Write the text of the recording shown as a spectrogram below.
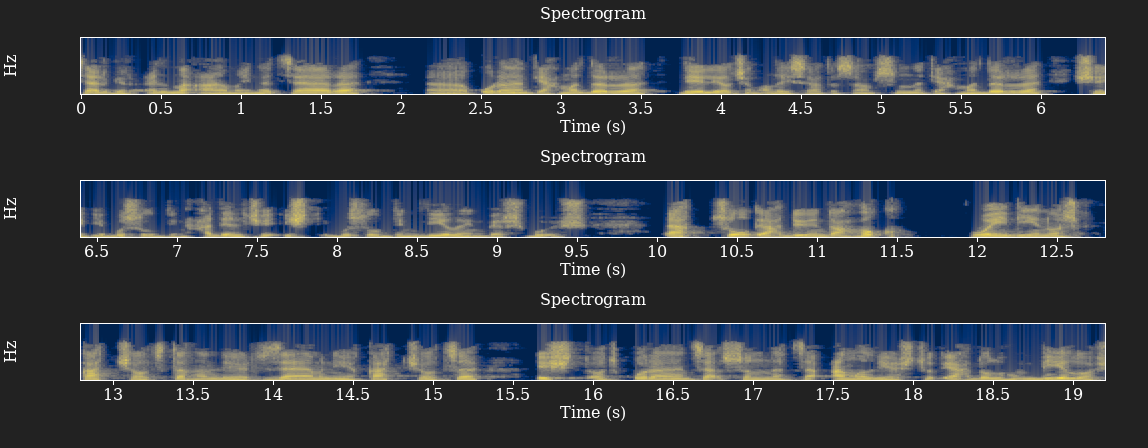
ترجر علم آمينة تارا قرآن أحمد در ديل يلشن عليه الصلاة والسلام سنة أحمد در شيء بوسل دين حدلشي إشت بوسل دين ليلين برش بوش. أق تسولت أحدين ده حق ويدين وش قاتشل تتخن لير زامني قاتشل إشت أت قرآن سنة عمل يشتت إحدلهم ديلوش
